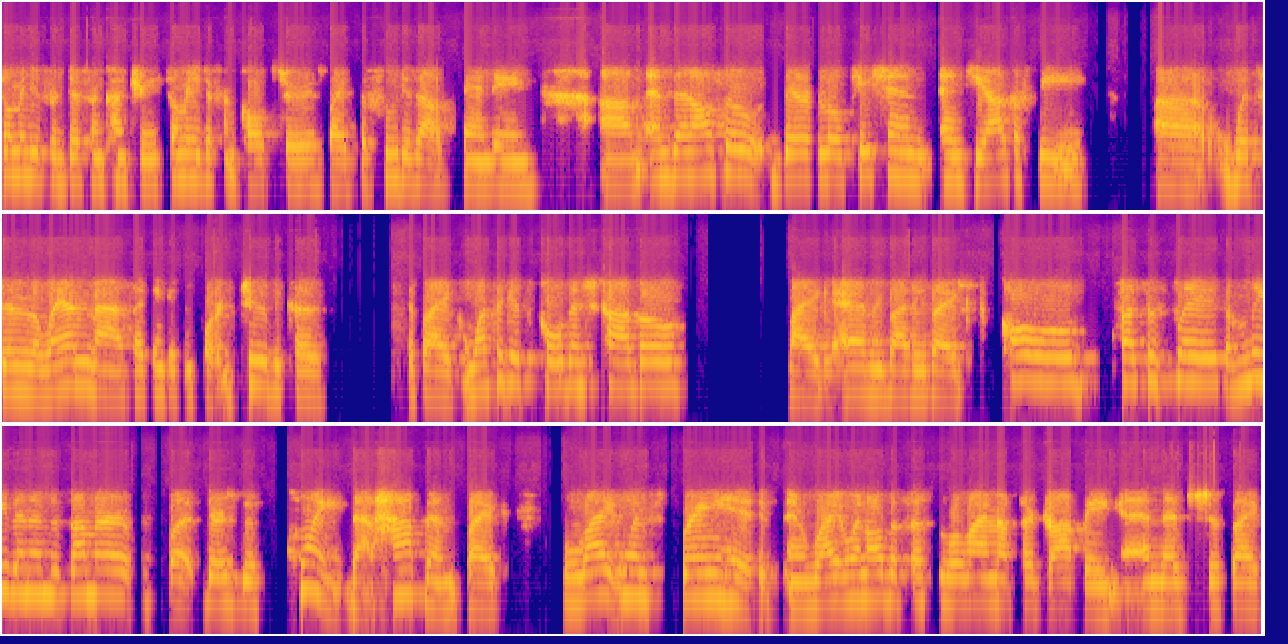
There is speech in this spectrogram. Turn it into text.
so many different different countries, so many different cultures. Like the food is outstanding, um, and then also their location and geography uh, within the landmass. I think is important too because it's like once it gets cold in Chicago, like everybody's like cold, fuck this place, I'm leaving in the summer. But there's this point that happens like right when spring hits and right when all the festival lineups are dropping and it's just like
